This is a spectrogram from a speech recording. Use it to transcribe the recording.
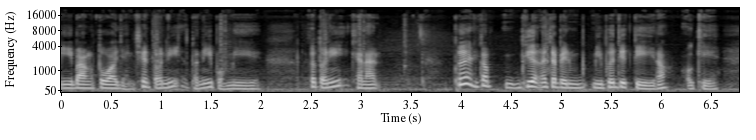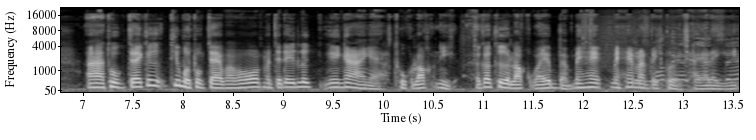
มีบางตัวอย่างเช่นตัวนี้ตัวนี้ผมมีก็ตัวนี้แค่นั้นเพื่อนก็เพื่อนอาจจะเป็นมีเพื่อนที่ตีเนาะโอเคอ่าถูกใจก็ที่บอกถูกใจเพราะว่ามันจะได้เลือกง่ายๆไงถูกล็อกนี่แล้วก็คือล็อกไว้แบบไม่ให้ไม่ให้มันไปเปิดใช้อะไรอย่างนี้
